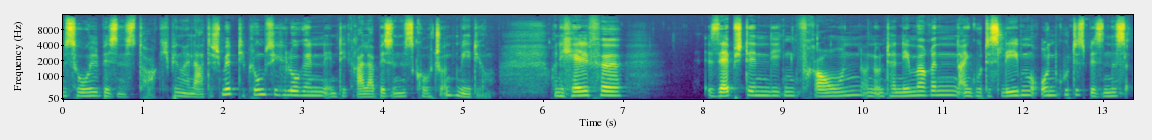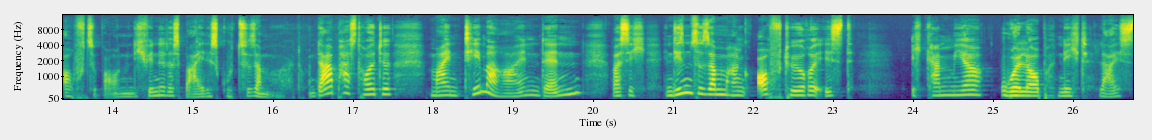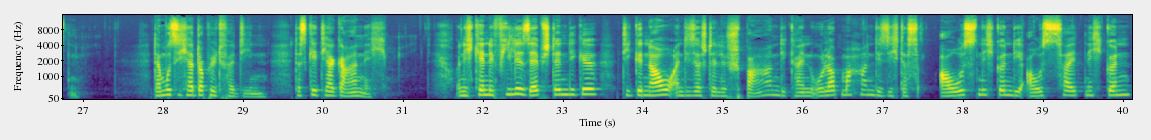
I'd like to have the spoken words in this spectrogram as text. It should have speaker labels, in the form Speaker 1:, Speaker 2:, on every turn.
Speaker 1: Beim Soul Business Talk. Ich bin Renate Schmidt, Diplompsychologin, integraler Business Coach und Medium. Und ich helfe selbstständigen Frauen und Unternehmerinnen ein gutes Leben und gutes Business aufzubauen. Und ich finde, dass beides gut zusammengehört. Und da passt heute mein Thema rein, denn was ich in diesem Zusammenhang oft höre, ist, ich kann mir Urlaub nicht leisten. Da muss ich ja doppelt verdienen. Das geht ja gar nicht. Und ich kenne viele Selbstständige, die genau an dieser Stelle sparen, die keinen Urlaub machen, die sich das Aus nicht gönnen, die Auszeit nicht gönnen.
